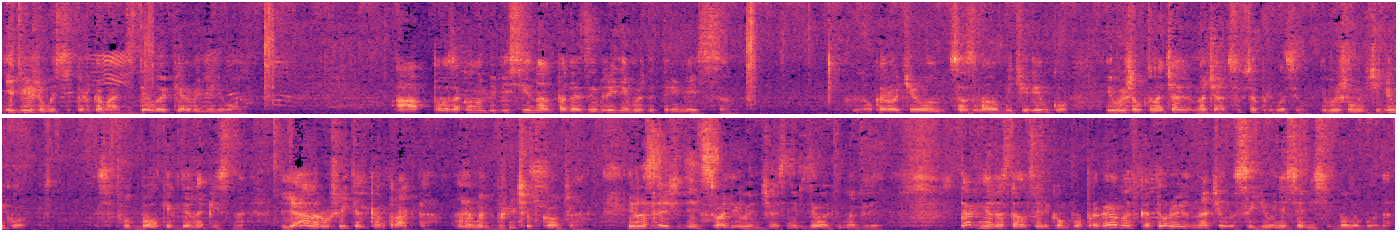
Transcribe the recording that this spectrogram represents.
недвижимости торговать, сделаю первый миллион. А по законам BBC надо подать заявление выждать три месяца. Ну, короче, он созвал вечеринку и вышел к начальнику, начальство все пригласил, и вышел на вечеринку в футболке, где написано я нарушитель контракта. I'm in breach of contract. И на следующий день свалил, и ничего с ним сделать не могли. Так мне достал целиком по программе, которая началась с июня 1977 года.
